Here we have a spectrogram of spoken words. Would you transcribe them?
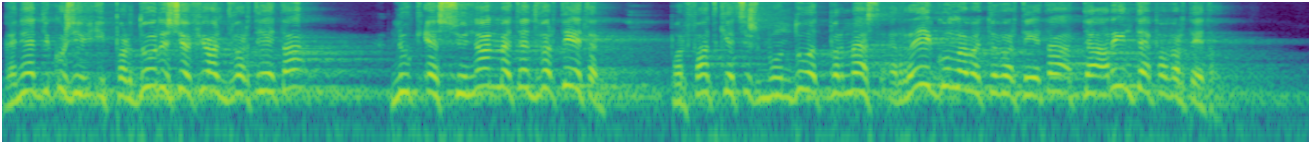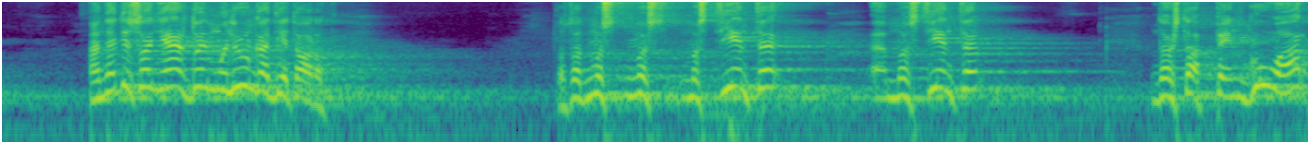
Nganjëherë dikush i përdor ca fjalë të vërteta, nuk e synon me të të vërtetën, por fatkeqësisht mundohet përmes rregullave të vërteta të arrijë te e pavërteta. Andaj disa njerëz duhen mulur nga dijetarët. Do të thotë mos mos mos të jenë të mos të jenë të ndoshta penguar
